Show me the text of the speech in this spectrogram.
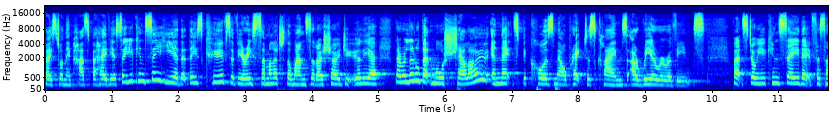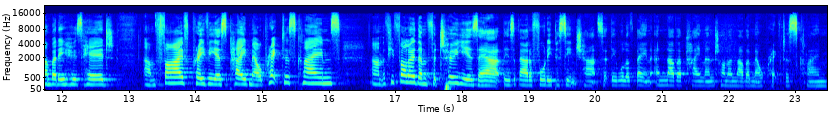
based on their past behaviour. So you can see here that these curves are very similar to the ones that I showed you earlier. They're a little bit more shallow, and that's because malpractice claims are rarer events. But still, you can see that for somebody who's had um, five previous paid malpractice claims, um, if you follow them for two years out, there's about a 40% chance that there will have been another payment on another malpractice claim.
